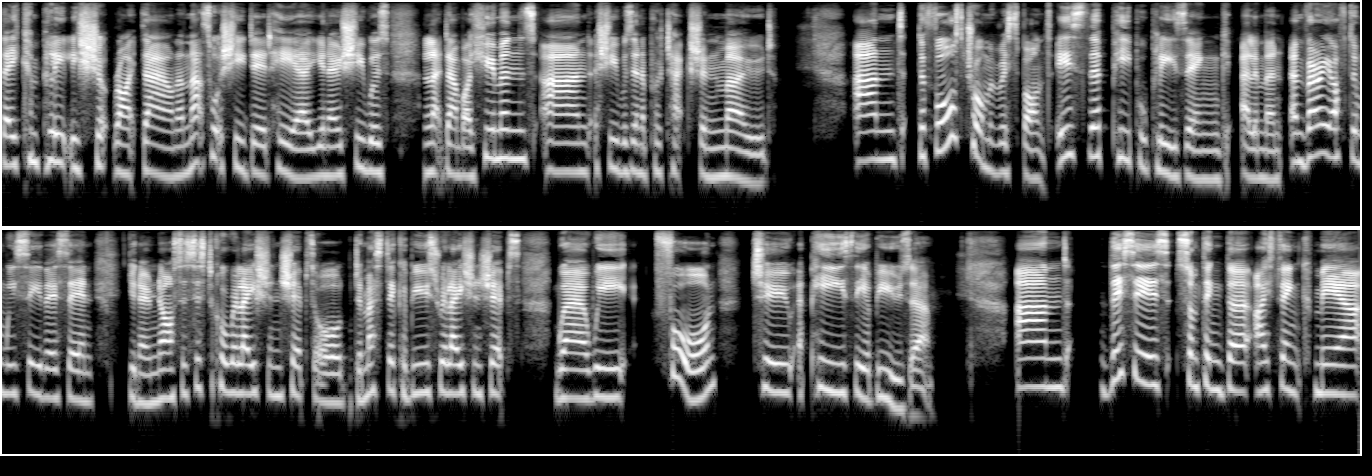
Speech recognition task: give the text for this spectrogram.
they completely shut right down. And that's what she did here. You know, she was let down by humans and she was in a protection mode. And the fourth trauma response is the people pleasing element. And very often we see this in, you know, narcissistical relationships or domestic abuse relationships where we fawn to appease the abuser. And this is something that I think Mia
